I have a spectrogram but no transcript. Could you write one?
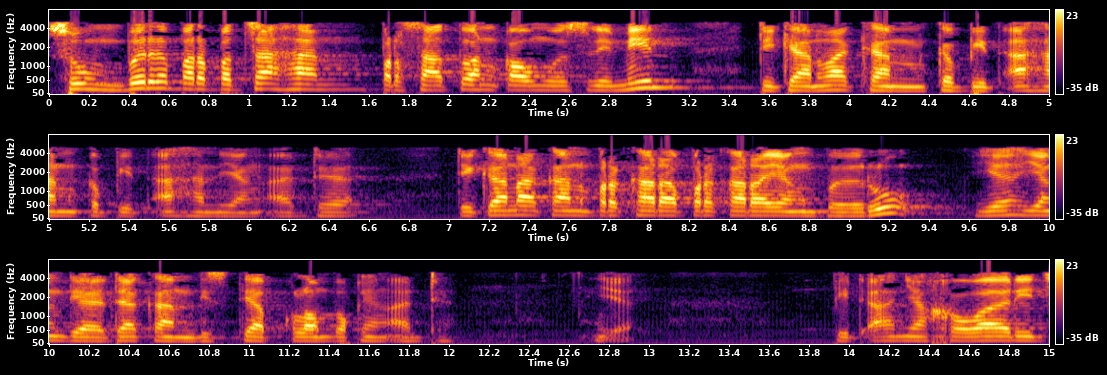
Sumber perpecahan persatuan kaum muslimin dikarenakan kebid'ahan-kebid'ahan yang ada, dikarenakan perkara-perkara yang baru ya yang diadakan di setiap kelompok yang ada. Ya. Bid'ahnya Khawarij,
